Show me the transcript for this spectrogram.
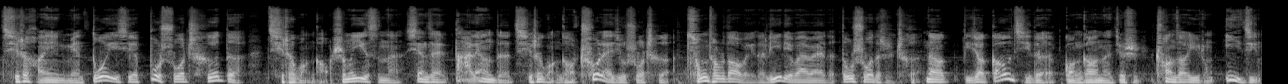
汽车行业里面多一些不说车的汽车广告。什么意思呢？现在大量的汽车广告出来就说车，从头到尾的里里外外的都说的是车。那比较高级的广告呢，就是创造一种意境，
